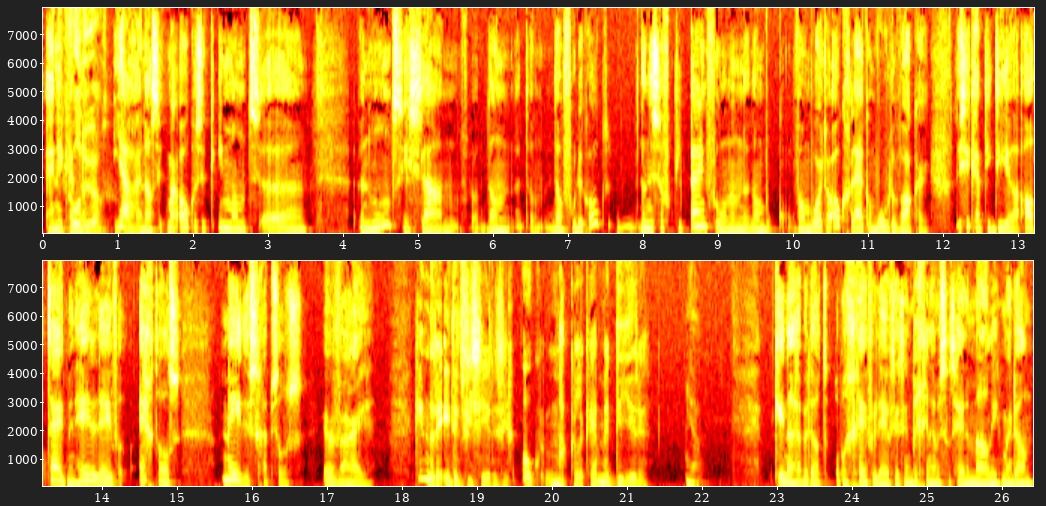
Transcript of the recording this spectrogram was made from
En ik voelde u ook? Ja, en als ik, maar ook als ik iemand... Uh, een hond zie slaan, dan, dan, dan voel ik ook... dan is het alsof ik die pijn voel. Dan, dan, dan wordt er ook gelijk een woede wakker. Dus ik heb die dieren altijd mijn hele leven... echt als medeschepsels ervaren. Kinderen identificeren zich ook makkelijk hè, met dieren. Ja. Kinderen hebben dat op een gegeven leeftijd. In het begin hebben ze dat helemaal niet. Maar dan...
